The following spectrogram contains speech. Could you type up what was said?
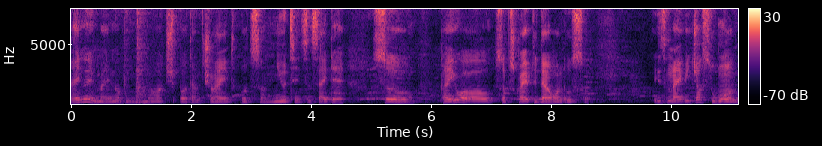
I know it might not be much but i'm trying to put some new things inside there. So can you all subscribe to that one also? It might be just one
